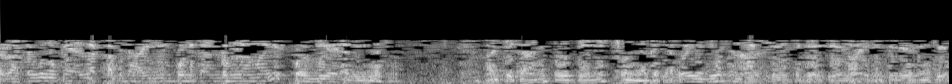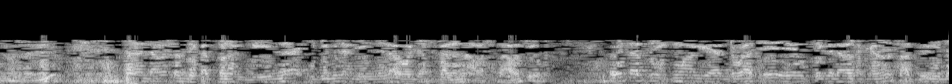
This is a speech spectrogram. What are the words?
රටගුණ කෑල්ලක් අපිට අයින් පොඩි කන්න බලනවා පොඩි වෙලා ඉන්නවා අට්ටිකානි ප්‍රෝතීනි චුන්නකට. ඔය විදිහට නාශීතිකේ කියනවා ඒක පිළිවෙලින් කියනවා නම් දවස් දෙකක් තුනක් ගිහිල්ලා ඉදිමිලා නින්දලා ඕජස් බලන අවස්ථාව තියෙනවා. ඔය තත් එක්මා ගියට පස්සේ ඒ ටික දවසක් යන සතු විද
